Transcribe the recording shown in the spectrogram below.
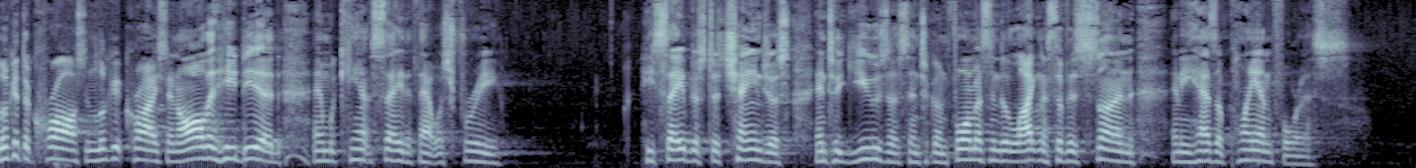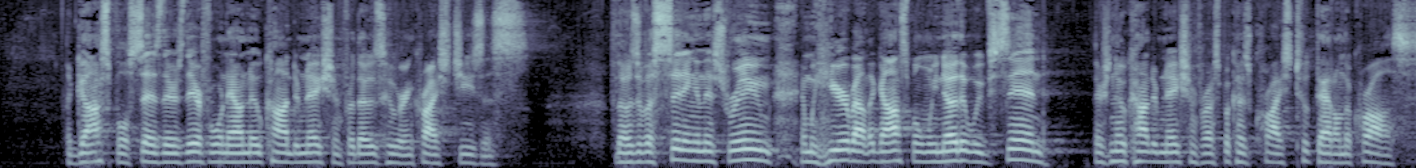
Look at the cross and look at Christ and all that He did, and we can't say that that was free. He saved us to change us and to use us and to conform us into the likeness of His Son, and He has a plan for us. The gospel says there's therefore now no condemnation for those who are in Christ Jesus. Those of us sitting in this room and we hear about the gospel and we know that we've sinned, there's no condemnation for us because Christ took that on the cross.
